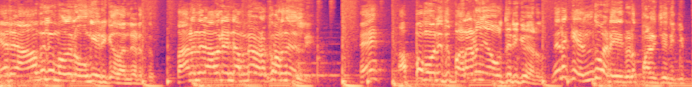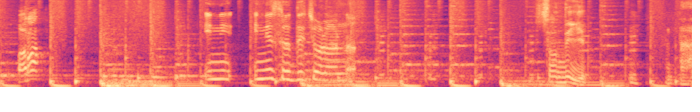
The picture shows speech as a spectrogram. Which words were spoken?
ഞാൻ രാവിലെ മുതൽ ഓങ്ങിയിരിക്കുക തന്റെ അടുത്ത്. താൻ ഇന്ന് രാവിലെ എന്റെ അമ്മ വഴക്ക് പറഞ്ഞല്ലേ ഏ? അപ്പ മോനെ ഇത് പറയണം ഞാൻ ഒത്തിരിക്കുമായിരുന്നു നിനക്ക് എന്തുവാണ് ഇവിടെ പണിച്ചിരിക്കും? പറ. ഇനി ഇനി ശ്രദ്ധിച്ചോളാം അണ്ണ. ശ്രദ്ധിക്കും. എന്താ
